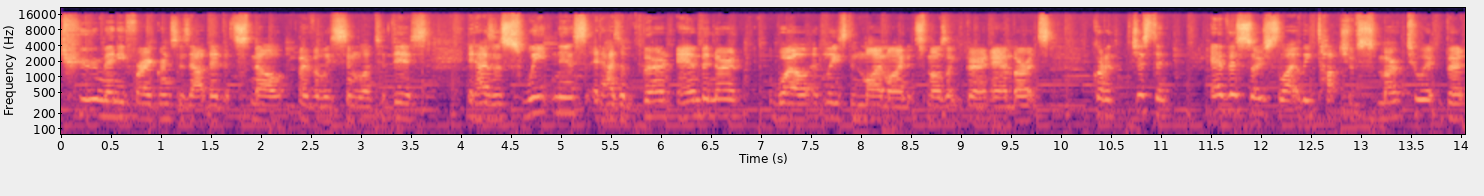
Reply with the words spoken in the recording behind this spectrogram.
too many fragrances out there that smell overly similar to this. It has a sweetness, it has a burnt amber note. Well, at least in my mind, it smells like burnt amber. It's got a, just an ever so slightly touch of smoke to it, but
